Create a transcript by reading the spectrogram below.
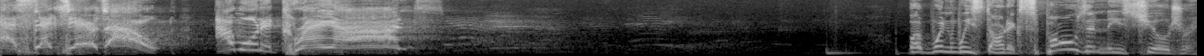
At six years old, I wanted crayons. But when we start exposing these children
